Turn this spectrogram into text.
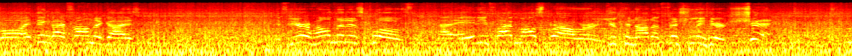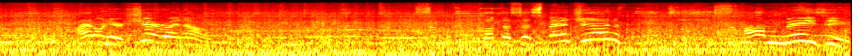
So I think I found it, guys. If your helmet is closed at 85 miles per hour, you cannot officially hear shit. I don't hear shit right now. But the suspension, amazing.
